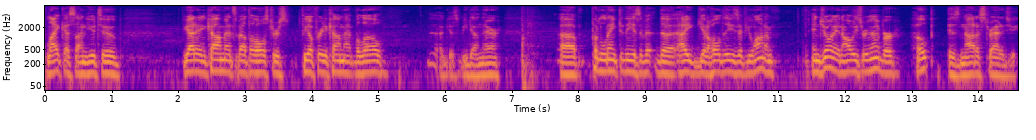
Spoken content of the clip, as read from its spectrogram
like us on YouTube. If you got any comments about the holsters, feel free to comment below. I guess be down there. Uh, put a link to these, the how you get a hold of these if you want them. Enjoy and always remember, hope is not a strategy.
